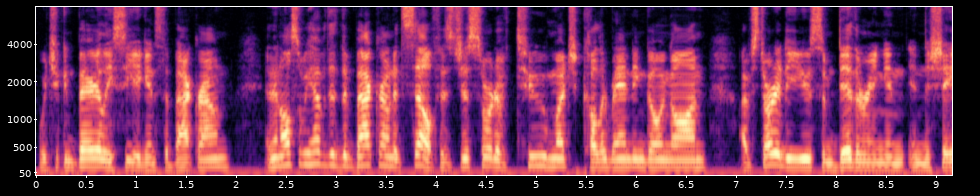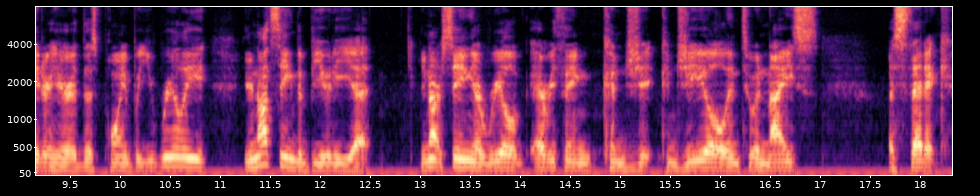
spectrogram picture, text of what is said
which you can barely see against the background. And then also we have the, the background itself is just sort of too much color banding going on. I've started to use some dithering in, in the shader here at this point, but you really, you're not seeing the beauty yet. You're not seeing a real, everything conge congeal into a nice, aesthetic.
